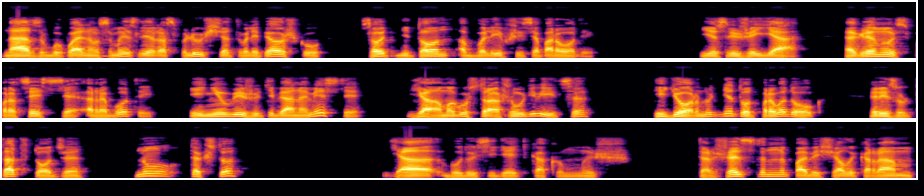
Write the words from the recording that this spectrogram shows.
нас в буквальном смысле расплющат в лепешку сотни тонн обвалившейся породы. Если же я оглянусь в процессе работы и не увижу тебя на месте, я могу страшно удивиться и дернуть не тот проводок. Результат тот же. Ну, так что? Я буду сидеть как мышь, торжественно пообещал Икарам,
